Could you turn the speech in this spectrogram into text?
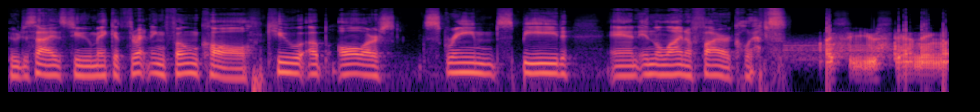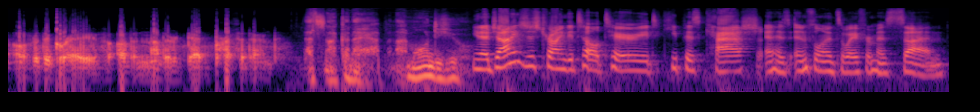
who decides to make a threatening phone call, cue up all our scream, speed, and in the line of fire clips. I see you standing over the grave of another dead president. That's not gonna happen. I'm on to you. You know, Johnny's just trying to tell Terry to keep his cash and his influence away from his son.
